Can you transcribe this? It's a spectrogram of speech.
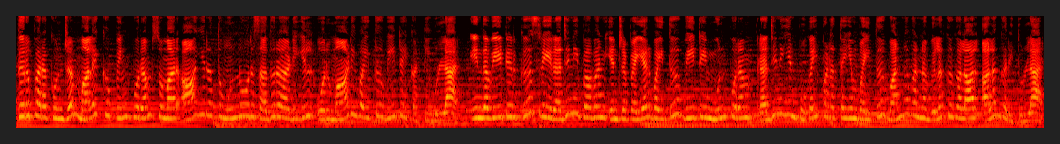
திருப்பரங்குன்றம் மலைக்கு பின்புறம் சுமார் ஆயிரத்து முன்னூறு சதுர அடியில் ஒரு மாடி வைத்து வீட்டை கட்டியுள்ளார். இந்த வீட்டிற்கு ஸ்ரீ ரஜினி பவன் என்ற பெயர் வைத்து வீட்டின் முன்புறம் ரஜினியின் புகைப்படத்தையும் வைத்து வண்ண வண்ண விளக்குகளால் அலங்கரித்துள்ளார்.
